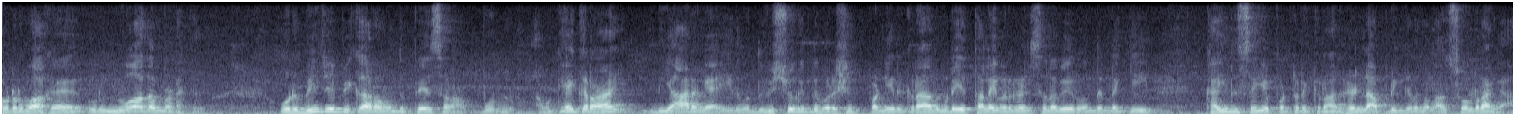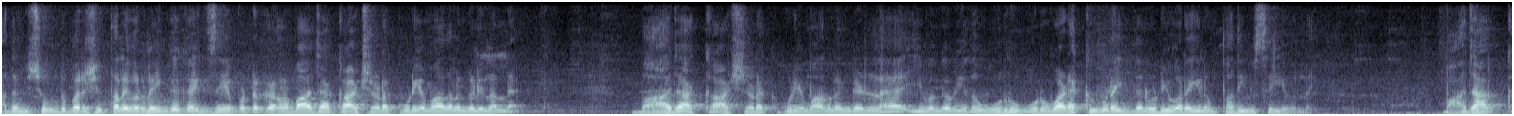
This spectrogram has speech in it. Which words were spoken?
தொடர்பாக ஒரு விவாதம் நடக்குது. ஒரு பிஜேபிக்காரன் வந்து பேசுகிறான் பொன் அவன் கேட்குறான் இது யாருங்க? இது வந்து விஸ்வகிந்து பரிஷத் பண்ணியிருக்கிறான் அதனுடைய தலைவர்கள் சில பேர் வந்து இன்றைக்கி கைது செய்யப்பட்டிருக்கிறார்கள் அப்படிங்கிறதெல்லாம் சொல்கிறாங்க அது விஸ்வ பரிஷத் தலைவர்கள் எங்கே கைது செய்யப்பட்டிருக்காங்க? பாஜக ஆட்சி நடக்கக்கூடிய மாநிலங்களில் அல்ல. பாஜக ஆட்சி நடக்கக்கூடிய மாநிலங்களில் இவங்க மீது ஒரு ஒரு வழக்கு கூட இந்த நொடி வரையிலும் பதிவு செய்யவில்லை. பாஜக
